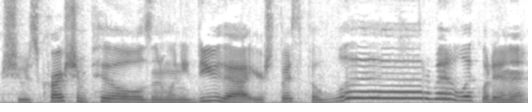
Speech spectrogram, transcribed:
she was crushing pills, and when you do that, you're supposed to put a little bit of liquid in it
